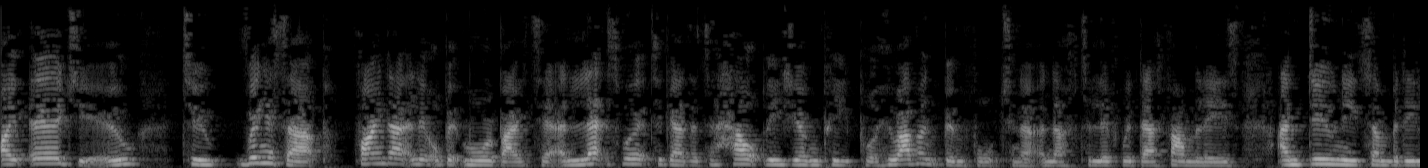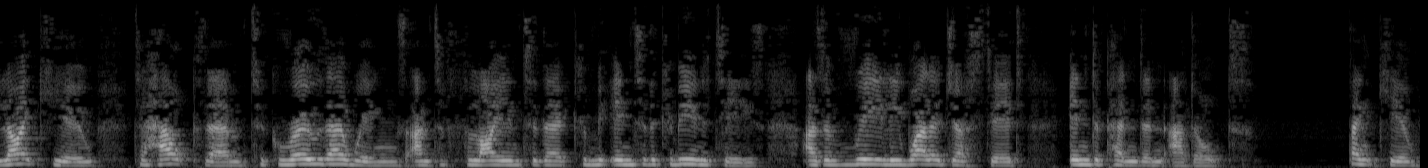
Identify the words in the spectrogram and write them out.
I urge you to ring us up, find out a little bit more about it and let's work together to help these young people who haven't been fortunate enough to live with their families and do need somebody like you to help them to grow their wings and to fly into their into the communities as a really well adjusted independent adult. Thank you.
